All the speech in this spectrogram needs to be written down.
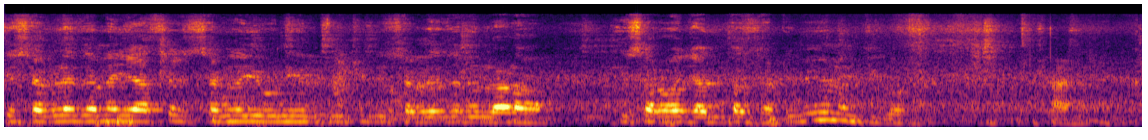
की सगळेजण याच्या संघ येऊन एकजुटीने सगळेजण लढावं. ही सर्व जनतासाठी मी विनंती करतो.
